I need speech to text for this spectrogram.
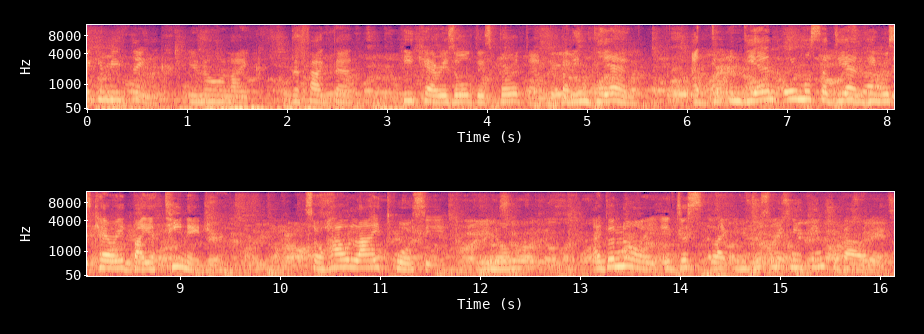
making me think, you know, like the fact that he carries all this burden, but in the end, at the, in the end, almost at the end, he was carried by a teenager. So how light was he? You know, I don't know. It just like you just make me think about it.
